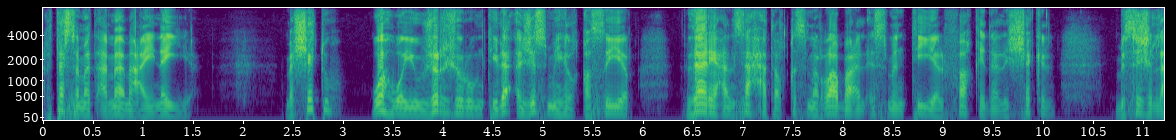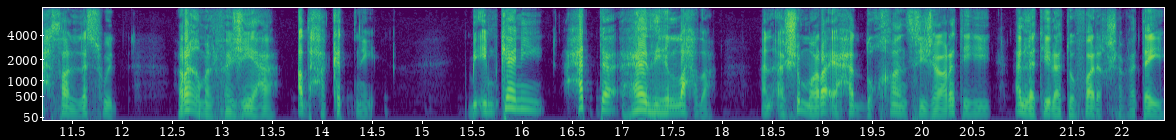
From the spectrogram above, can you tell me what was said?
ارتسمت أمام عيني. مشيته وهو يجرجر امتلاء جسمه القصير ذارعا ساحة القسم الرابع الإسمنتية الفاقدة للشكل بسجل الحصان الأسود رغم الفجيعة أضحكتني. بإمكاني حتى هذه اللحظة أن أشم رائحة دخان سيجارته التي لا تفارق شفتيه.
